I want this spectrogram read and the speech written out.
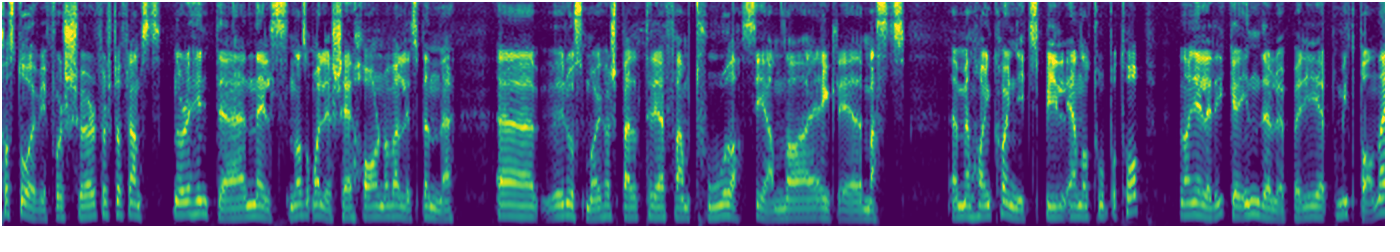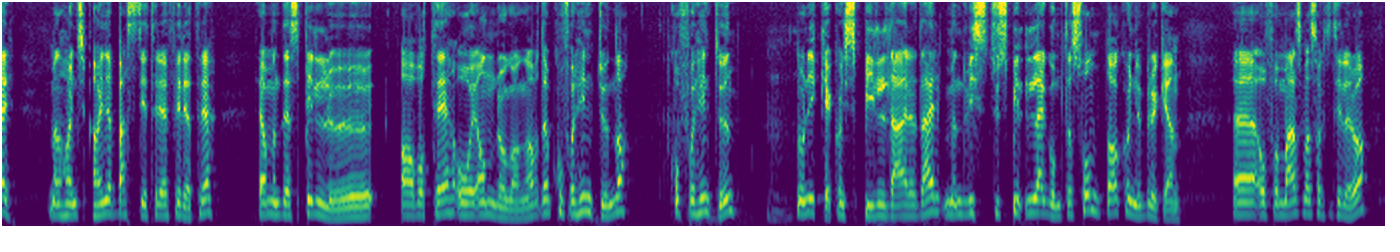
hva står vi for sjøl, først og fremst? Når du henter Nelson, da, som alle ser har noe veldig spennende. Eh, Rosenborg har spilt 3-5-2, da, sier de da egentlig mest. Eh, men han kan ikke spille 1 og 2 på topp. Men han gjelder ikke indreløper på midtbanen der. Men han, han er best i 3-4-3. Ja, men det spiller du av og til, og i andre omganger. Hvorfor henter den, da? Hvorfor henter den? Når han ikke kan spille der og der. Men hvis du spiller, legger om til sånn, da kan du bruke den. Eh, og for meg, som jeg har sagt det tidligere òg,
